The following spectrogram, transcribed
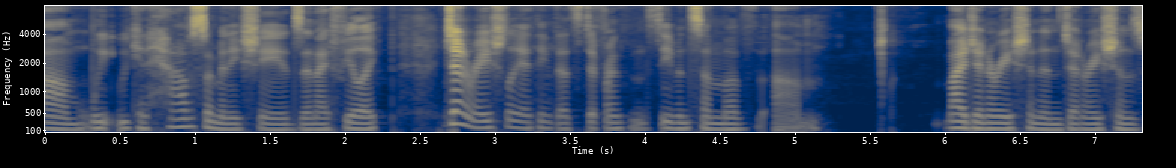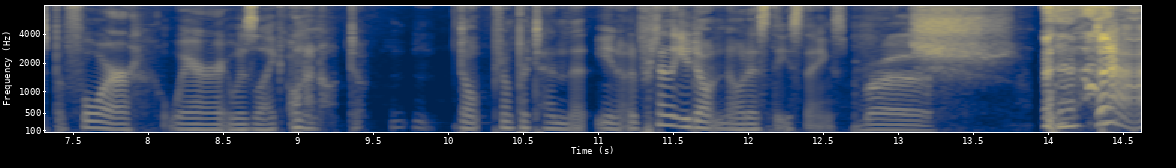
um, we, we can have so many shades. And I feel like generationally, I think that's different than even some of um, my generation and generations before, where it was like, oh, no, no, don't, don't, don't pretend that, you know, pretend that you don't notice these things. Shh. Yeah.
